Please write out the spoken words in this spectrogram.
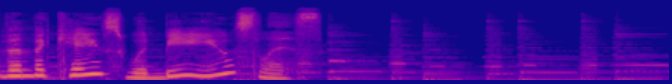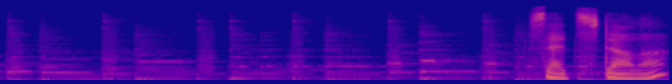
then the case would be useless. said Stella.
